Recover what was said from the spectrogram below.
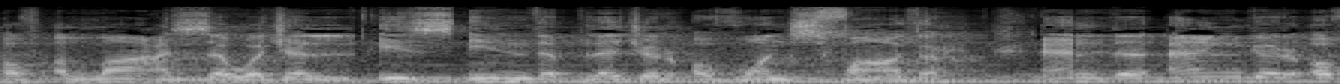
of Allah Azza wa Jal is in the pleasure of one's father. And the anger of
